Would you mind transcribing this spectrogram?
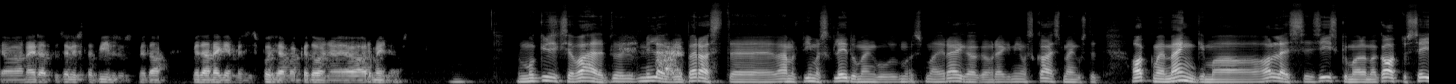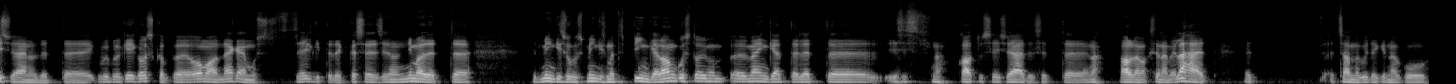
ja näidata sellist stabiilsust, mida, mida nägime siis Põhja-Makedoonia ja Armeenia vastu ma küsiks siia vahele, et millegipärast eh, vähemalt viimast Leedu mängust ma ei räägi, aga ma räägin viimasest kahest mängust, et hakkame mängima alles siis, kui me oleme kaotusseisu jäänud, et eh, võib-olla keegi oskab oma nägemust selgitada, et kas see siin on niimoodi, et et mingisugust, mingis mõttes pingelangus toimub mängijatel, et ja siis noh, kaotusseisu jäädes, et noh, halvemaks enam ei lähe, et et saame kuidagi nagu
